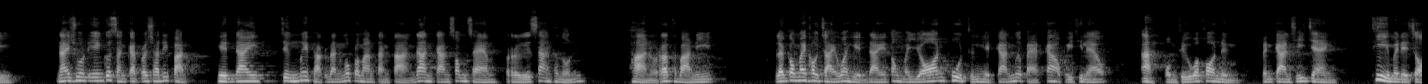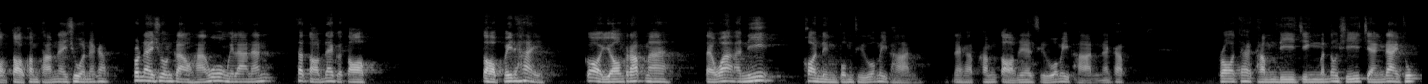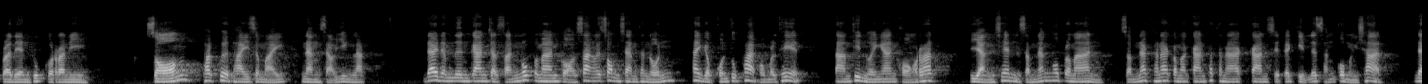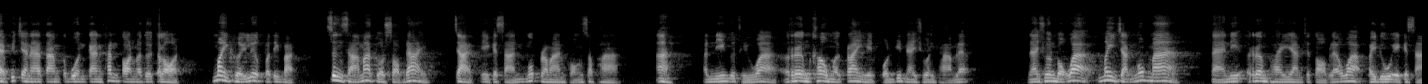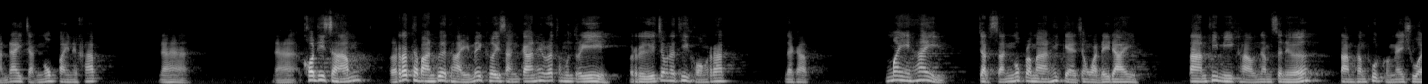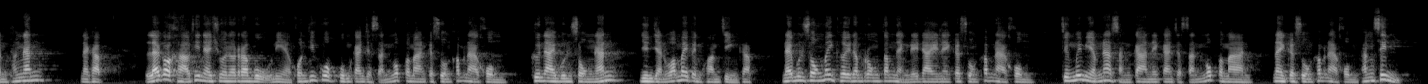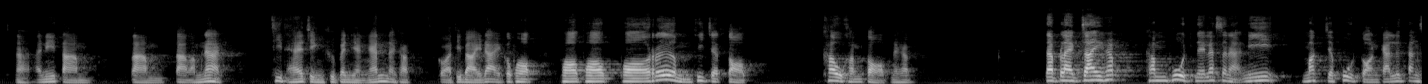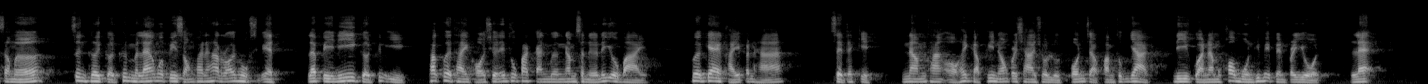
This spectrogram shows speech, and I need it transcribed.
นายชวนเองก็สังกัดประชาธิปัตย์เหตุใดจึงไม่ผลักดันงบประมาณต่างๆ ด้านการซ่อมแซม หรือสร้างถนนผ่านรัฐบาลนี้ แล้วก็ไม่เข้าใจว่าเหตุใดต้องมาย้อนพูดถึงเหตุการณ์เมื่อ 8-9 ปีที่แล้วอะผมถือว่าข้อหนึ่งเป็นการชี้แจงที่ไม่ได้จอบตอบคำถามนายชวนนะครับ เพราะนายชวนกล่าวหาห่วงเวลานั้น ถ้าตอบได้ก็ตอบ ตอบไม่ได้ ก็ยอมรับมา แต่ว่าอันนี้ข้อหนึ่งผมถือว่าไม่ผ่านนะครับคำตอบเนี่ยถือว่าไม่ผ่านนะครับ เพราะถ้าทำดีจริงมันต้องชี้แจงได้ทุกประเด็นทุกกรณี 2. พรรคเพื่อไทยสมัยนางสาวยิ่งลักษณ์ได้ดำเนินการจัดสรรงบประมาณก่อสร้างและซ่อมแซมถนน ให้กับคนทุกภาคของประเทศ ตามที่หน่วยงานของรัฐ อย่างเช่นสำนักงบประมาณสำนักคณะกรรมการพัฒนาการเศรษฐกิจและสังคมแห่งชาติ ได้พิจารณาตามกระบวนการขั้นตอนมาโดยตลอด ไม่เคยเลือกปฏิบัติ ซึ่งสามารถตรวจสอบได้จากเอกสารงบประมาณของสภาอะ อันนี้ก็ถือว่าเริ่มเข้ามาใกล้เหตุผลที่นายชวนถามแล้ว นายชวนบอกว่าไม่จัดงบมา แต่นี่เริ่มพยายามจะตอบแล้วว่าไปดูเอกสารได้จัดงบไปนะครับนะฮะนะข้อที่ 3 รัฐบาลเพื่อไทยไม่เคยสั่งการให้รัฐมนตรี หรือเจ้าหน้าที่ของรัฐนะครับ ไม่ให้จัดสรรงบประมาณให้แก่จังหวัดใดๆ ตามที่มีข่าวนำเสนอตามคำพูดของนายชวนทั้งนั้นนะครับแล้วก็ข่าวที่นายชวนระบุเนี่ยคนที่ควบคุมการจัดสรรงบประมาณกระทรวงคมนาคม คือนายบุญทรงนั้น ยืนยันว่าไม่เป็นความจริงครับ นายบุญทรงไม่เคยดำรงตำแหน่งใดๆในกระทรวงคมนาคม จึงไม่มีอำนาจสั่งการในการจัดสรรงบประมาณในกระทรวงคมนาคมทั้งสิ้นอ่าอันนี้ตามตามตามอำนาจที่แท้จริงคือเป็นอย่างนั้นนะครับ ก็อธิบายได้ก็พอพอพอพอเริ่มที่จะตอบเข้าคำตอบนะครับ แต่แปลกใจครับคำพูดในลักษณะนี้มักจะพูดก่อนการเลือกตั้งเสมอ ซึ่งเคยเกิดขึ้นมาแล้วเมื่อปี 2561 และปีนี้เกิดขึ้นอีกพรรคเพื่อไทยขอเชิญให้ทุกพรรคการเมืองนำเสนอนโยบาย เพื่อแก้ไขปัญหาเศรษฐกิจ นำทางออกให้กับพี่น้องประชาชนหลุดพ้นจากความทุกข์ยาก ดีกว่านำข้อมูลที่ไม่เป็นประโยชน์ และ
